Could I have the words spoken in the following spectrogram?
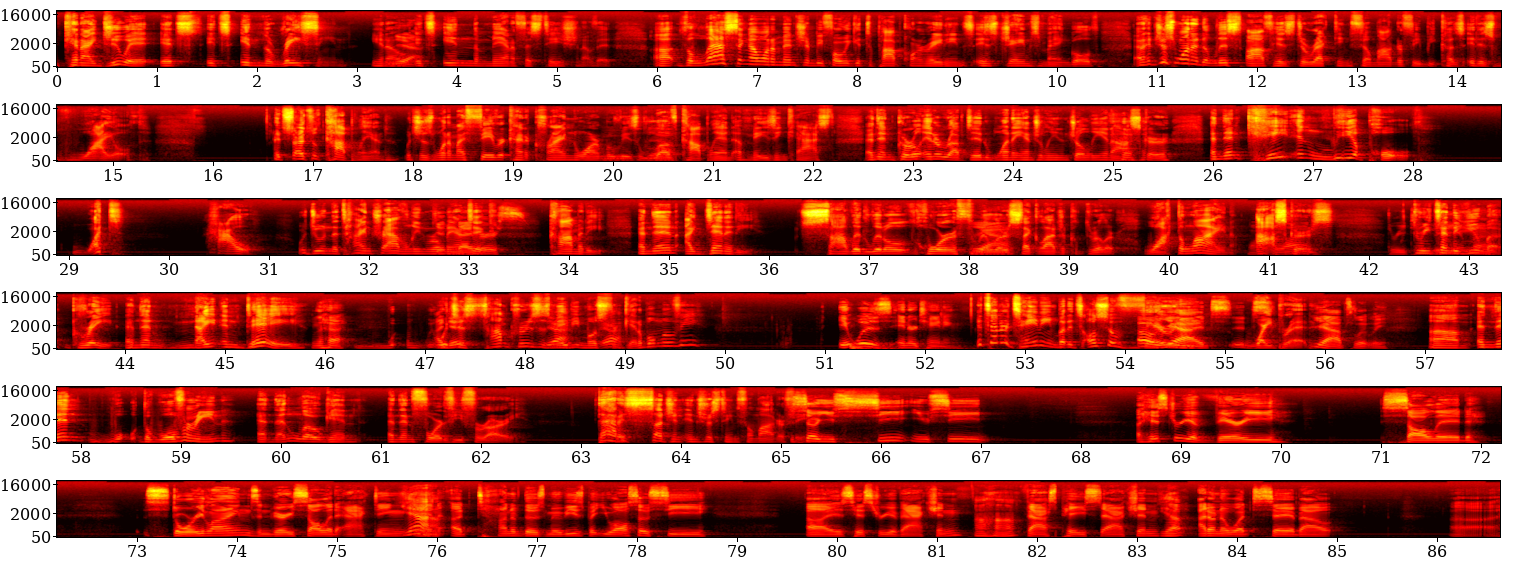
can I do it? It's it's in the racing. You know, Yeah. it's in the manifestation of it. Uh, the last thing I want to mention before we get to popcorn ratings is James Mangold. And I just wanted to list off his directing filmography because it is wild. It starts with Cop Land, which is one of my favorite kind of crime noir movies. Love Cop Land, amazing cast. And then Girl Interrupted, won Angelina Jolie and Oscar. and then Kate and Leopold. What? How? We're doing the time traveling romantic diverse. Comedy. And then Identity, solid little horror thriller, Yeah. psychological thriller. Walk the Line, Walk the Line. Oscars. 310 310 to Yuma, great. And then Knight and Day, Yuma. w- which did- is Tom Cruise's Yeah, maybe most yeah. forgettable movie. it was entertaining. It's entertaining, but it's also Oh, very yeah, it's- it's- white bread. Yeah, absolutely. Um, and then w- the Wolverine, and then Logan, and then Ford v Ferrari. That is such an interesting filmography. So you see you see a history of very solid storylines and very solid acting Yeah. in a ton of those movies, but you also see uh, his history of action, uh huh. fast paced action. Yep. I don't know what to say about uh,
